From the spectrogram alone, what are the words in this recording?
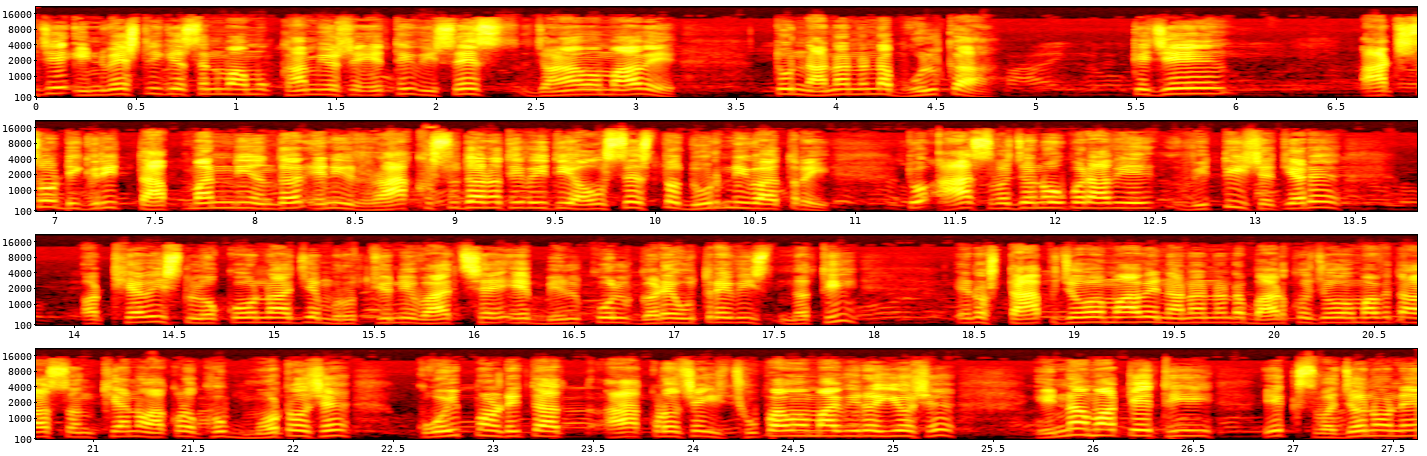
જે ઇન્વેસ્ટિગેશનમાં અમુક ખામીઓ છે, એથી વિશેષ જણાવવામાં આવે તો નાના નાના ભૂલકા કે જે આઠસો ડિગ્રી તાપમાનની અંદર એની રાખ સુધા નથી વહીતી, અવશેષ તો દૂરની વાત રહી. તો આ સ્વજનો ઉપર આવી વીતી છે. ત્યારે અઠ્યાવીસ લોકોના જે મૃત્યુની વાત છે એ બિલકુલ ગળે ઉતરેવી નથી. એનો સ્ટાફ જોવામાં આવે, નાના નાના બાળકો જોવામાં આવે, તો આ સંખ્યાનો આંકડો ખૂબ મોટો છે. કોઈ પણ રીતે આ આંકડો છે એ છુપાવવામાં આવી રહ્યો છે. એના માટેથી એક સ્વજનોને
